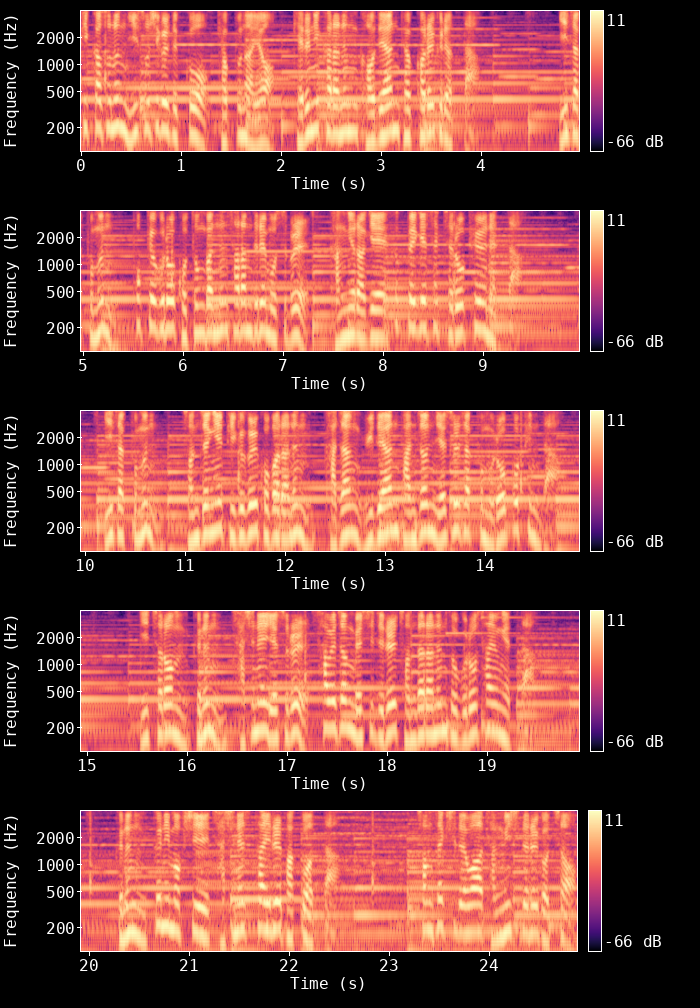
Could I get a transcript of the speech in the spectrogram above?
피카소는 이 소식을 듣고 격분하여 게르니카라는 거대한 벽화를 그렸다. 이 작품은 폭격으로 고통받는 사람들의 모습을 강렬하게 흑백의 색채로 표현했다. 이 작품은 전쟁의 비극을 고발하는 가장 위대한 반전 예술 작품으로 뽑힌다. 이처럼 그는 자신의 예술을 사회적 메시지를 전달하는 도구로 사용했다. 그는 끊임없이 자신의 스타일을 바꾸었다. 청색 시대와 장미 시대를 거쳐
